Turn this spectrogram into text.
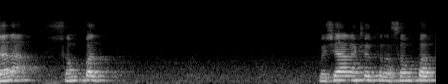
ಧನ ಸಂಪತ್ ಪುಷ ನಕ್ಷತ್ರ ಸಂಪತ್.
